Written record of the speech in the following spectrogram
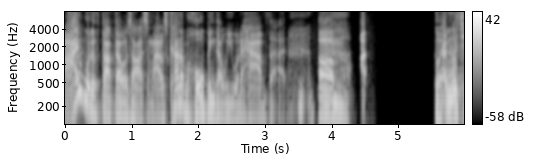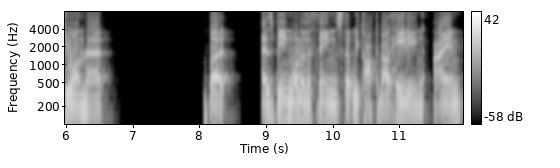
I would have thought that was awesome. I was kind of hoping that we would have that. Um Go ahead. I'm with you on that. But as being one of the things that we talked about hating, I'm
